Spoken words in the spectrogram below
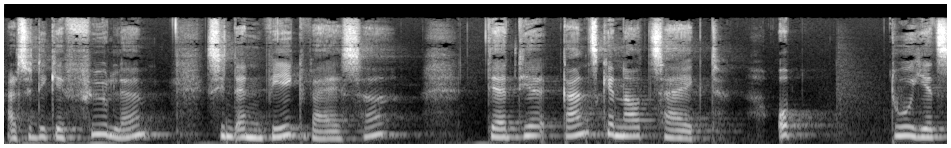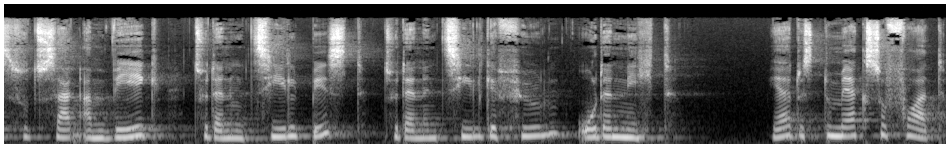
Also die Gefühle sind ein Wegweiser, der dir ganz genau zeigt, ob du jetzt sozusagen am Weg zu deinem Ziel bist, zu deinen Zielgefühlen oder nicht. Ja, du, du merkst sofort,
